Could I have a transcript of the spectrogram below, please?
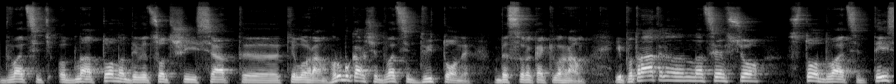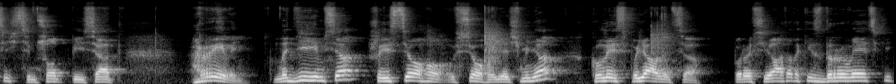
21 тонна 960 е, кілограм. Грубо кажучи, 22 тонни без 40 кілограм. І потратили на це все 120 тисяч 750 гривень. Надіємося, що із цього всього ячменя колись появляться поросята такі здоровецькі.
